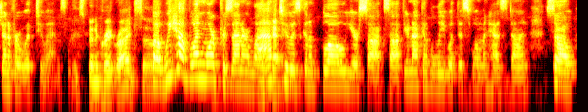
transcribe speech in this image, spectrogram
Jennifer with two N's. It's been a great ride. So, but we have one more presenter left okay. who is going to blow your socks off. You're not going to believe what this woman has done. So,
